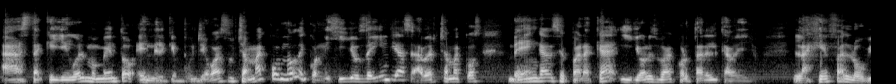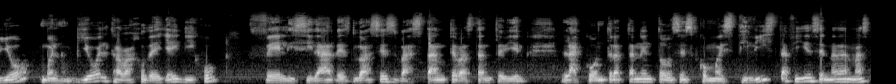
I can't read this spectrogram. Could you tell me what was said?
Hasta que llegó el momento en el que pues, llevó a sus chamacos, ¿no? De conejillos de indias. A ver, chamacos, vénganse para acá y yo les voy a cortar el cabello. La jefa lo vio, bueno, vio el trabajo de ella y dijo, felicidades, lo haces bastante, bastante bien. La contratan entonces como estilista, fíjense nada más,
